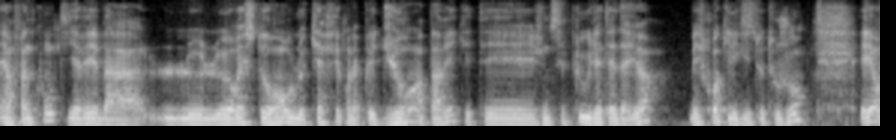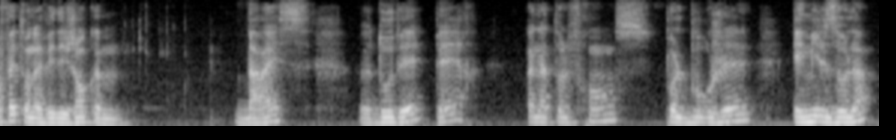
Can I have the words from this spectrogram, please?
Et en fin de compte, il y avait bah, le, restaurant ou le café qu'on appelait Durand à Paris, qui était, je ne sais plus où il était d'ailleurs, mais je crois qu'il existe toujours. Et en fait, on avait des gens comme Barès, euh, Daudet, Père, Anatole France, Paul Bourget, Émile Zola,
